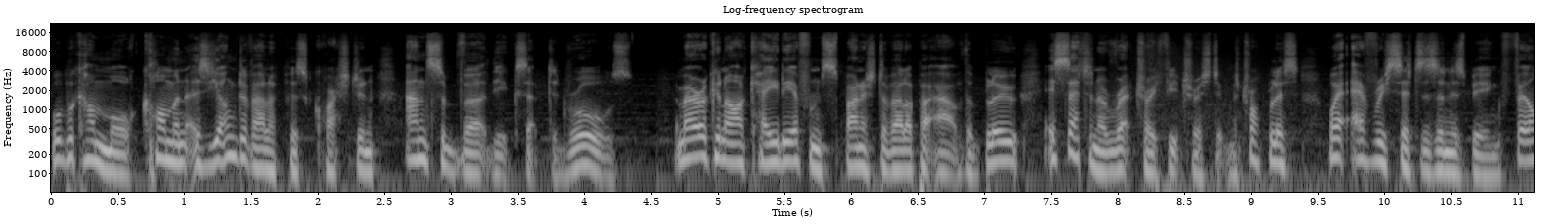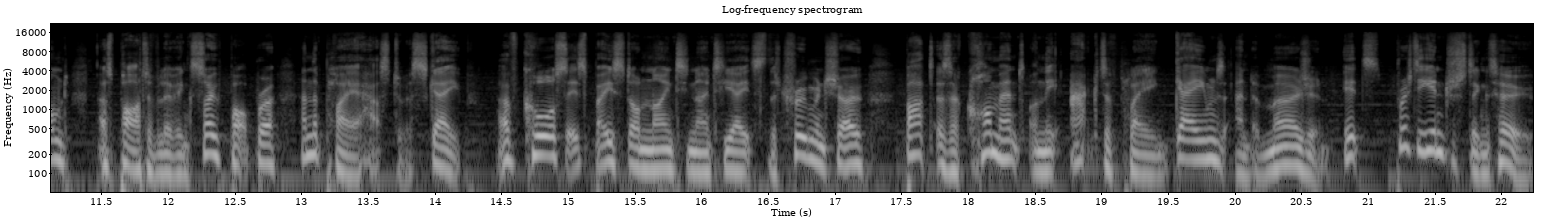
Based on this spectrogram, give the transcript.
will become more common as young developers question and subvert the accepted rules. American Arcadia from Spanish developer Out of the Blue is set in a retro futuristic metropolis where every citizen is being filmed as part of living soap opera and the player has to escape. Of course, it's based on 1998's The Truman Show, but as a comment on the act of playing games and immersion, it's pretty interesting too.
